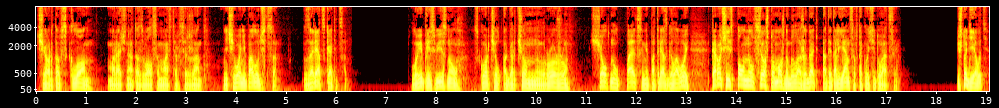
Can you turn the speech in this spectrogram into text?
«Чертов склон!» — мрачно отозвался мастер-сержант. «Ничего не получится. Заряд скатится». Луи присвистнул, скорчил огорченную рожу, щелкнул пальцами, потряс головой. Короче, исполнил все, что можно было ожидать от итальянца в такой ситуации. «И что делать?»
